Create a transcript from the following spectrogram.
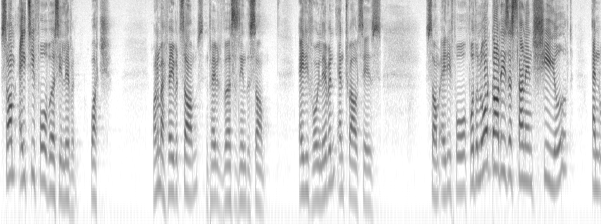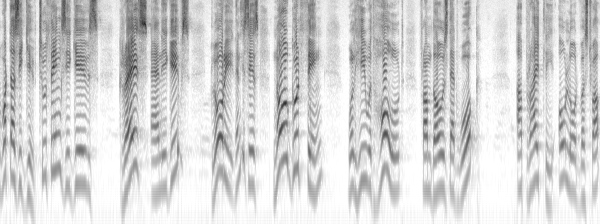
Psalm 84, verse 11. Watch. One of my favorite Psalms and favorite verses in the Psalm. 84, 11 and 12 says, Psalm 84, For the Lord God is a sun and shield. And what does He give? Two things. He gives grace and He gives glory. Then He says, No good thing will He withhold from those that walk uprightly. O Lord, verse 12.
